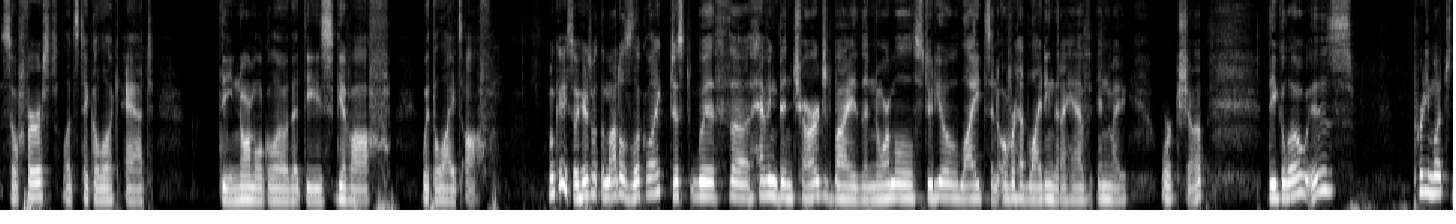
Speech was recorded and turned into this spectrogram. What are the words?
So first, let's take a look at the normal glow that these give off with the lights off. Okay, so here's what the models look like, just with uh, having been charged by the normal studio lights and overhead lighting that I have in my workshop. The glow is pretty much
